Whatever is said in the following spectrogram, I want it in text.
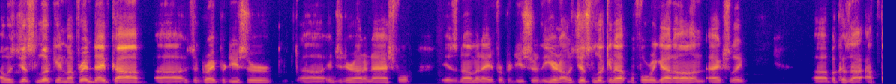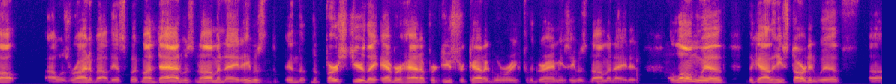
I was just looking. My friend Dave Cobb, uh, who's a great producer, uh, engineer out of Nashville, is nominated for producer of the year. And I was just looking up before we got on, actually, uh, because I, I, thought I was right about this. But my dad was nominated. He was in the, the first year they ever had a producer category for the Grammys. He was nominated along with the guy that he started with uh,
